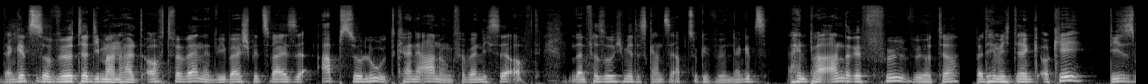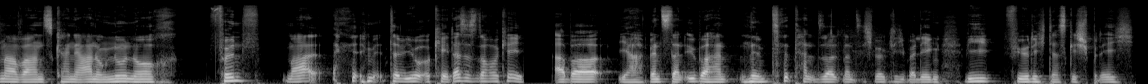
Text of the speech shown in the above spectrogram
dann gibt es so Wörter, die man halt oft verwendet, wie beispielsweise absolut, keine Ahnung, verwende ich sehr oft. Und dann versuche ich mir das Ganze abzugewöhnen. Dann gibt es ein paar andere Füllwörter, bei denen ich denke, okay, dieses Mal waren es, keine Ahnung, nur noch fünf Mal im Interview. Okay, das ist noch okay. Aber ja, wenn es dann überhand nimmt, dann sollte man sich wirklich überlegen, wie führe ich das Gespräch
